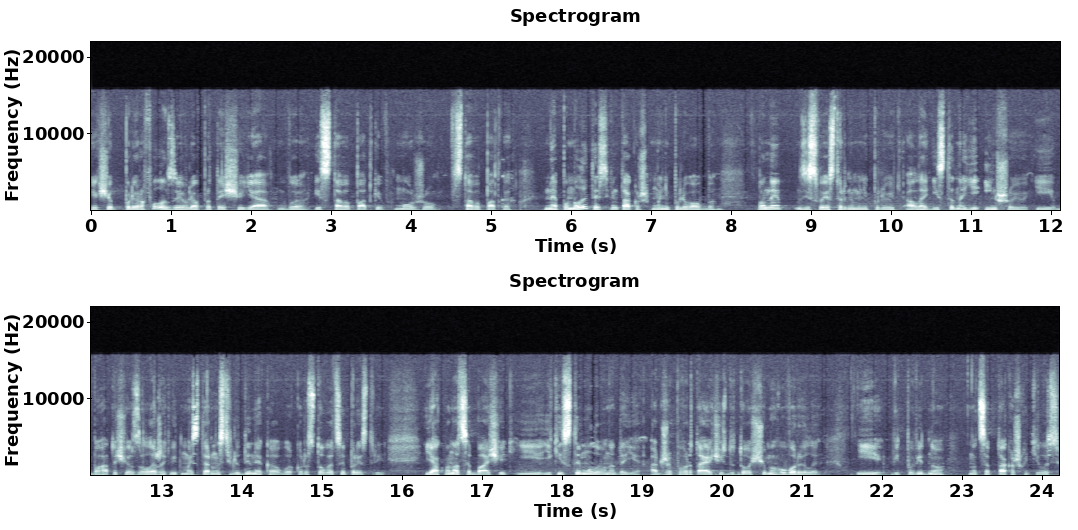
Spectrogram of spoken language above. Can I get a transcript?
Якщо поліграфолог заявляв про те, що я в із 100 випадків можу в 100 випадках не помилитись, він також маніпулював би. Вони зі своєї сторони маніпулюють, але істина є іншою, і багато чого залежить від майстерності людини, яка використовує цей пристрій, як вона це бачить і які стимули вона дає. Адже повертаючись до того, що ми говорили, і відповідно на це б також хотілося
